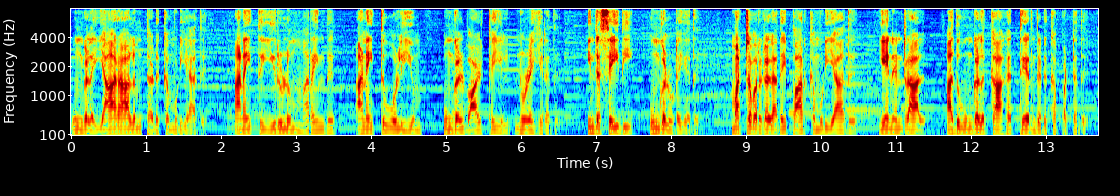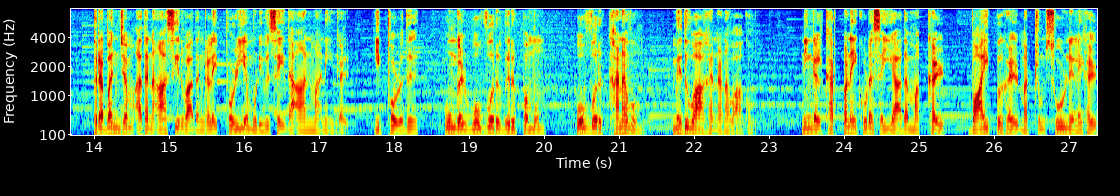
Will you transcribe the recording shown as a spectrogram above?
உங்களை யாராலும் தடுக்க முடியாது. அனைத்து இருளும் மறைந்து அனைத்து ஒளியும் உங்கள் வாழ்க்கையில் நுழைகிறது. இந்த செய்தி உங்களுடையது. மற்றவர்கள் அதை பார்க்க முடியாது ஏனென்றால் அது உங்களுக்காக தேர்ந்தெடுக்கப்பட்டது. பிரபஞ்சம் அதன் ஆசீர்வாதங்களை பொழிய முடிவு செய்த ஆன்மா நீங்கள். இப்பொழுது உங்கள் ஒவ்வொரு விருப்பமும் ஒவ்வொரு கனவும் மெதுவாக நனவாகும். நீங்கள் கற்பனை கூட செய்யாத மக்கள் வாய்ப்புகள் மற்றும் சூழ்நிலைகள்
